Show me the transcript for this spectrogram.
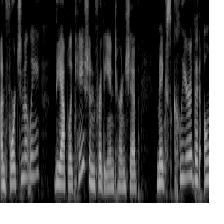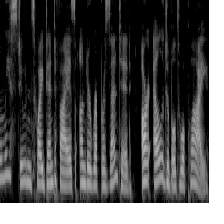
Unfortunately, the application for the internship makes clear that only students who identify as underrepresented are eligible to apply.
